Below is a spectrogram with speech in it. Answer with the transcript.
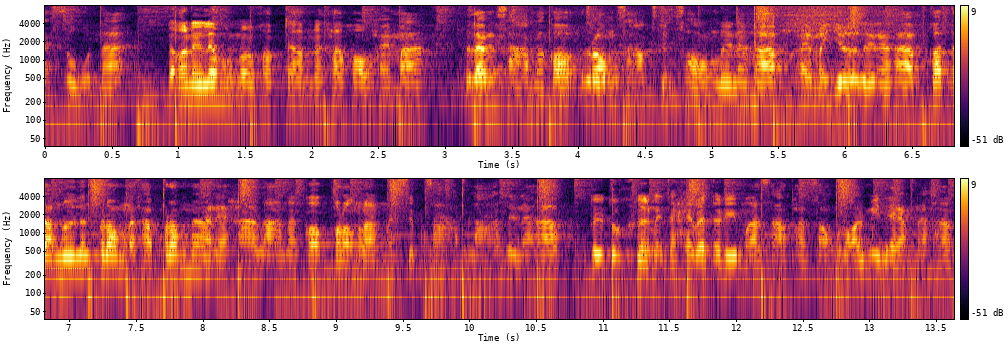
6580 นะ แล้วก็ในเรื่องของหน่วยความจำนะครับเขาให้มา RAM 3 แล้วก็ ROM 32 เลยนะครับ ให้มาเยอะเลยนะครับ ก็ตามด้วยเรื่องกล้องนะครับ กล้องหน้าเนี่ย 5 ล้านแล้วก็กล้องหลังเนี่ย 13 ล้านเลยนะครับ โดยตัวเครื่องเนี่ยจะให้แบตเตอรี่มา 3,200มิลลิแอมป์นะครับ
